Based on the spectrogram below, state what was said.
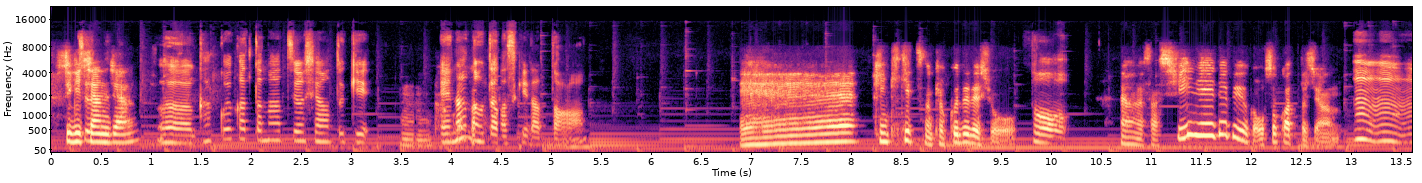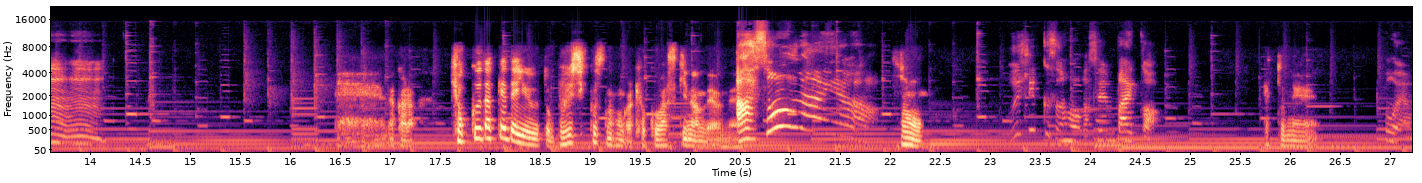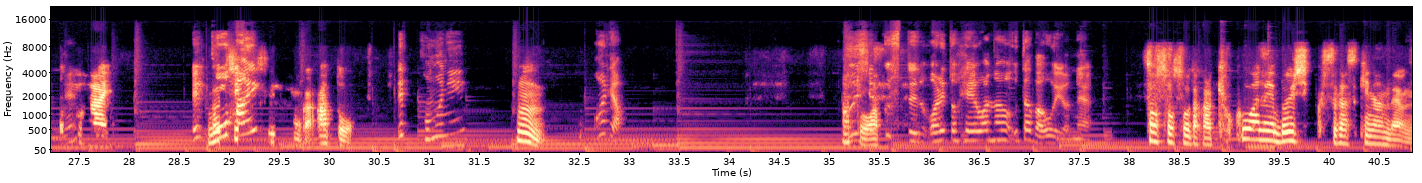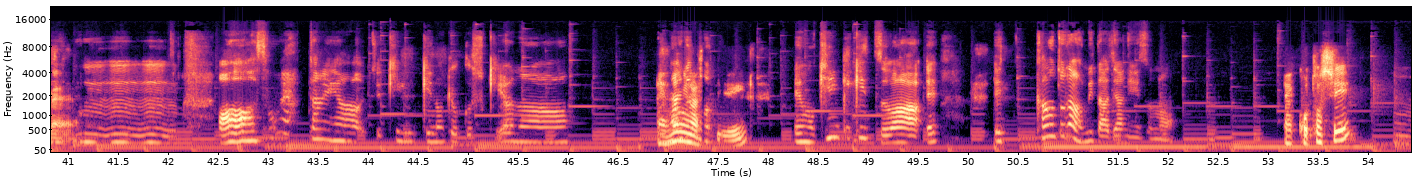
不思議ちゃんじゃん。うん、かっこよかったな、強しあの時。うん、え、何の歌が好きだった？えー、キンキキッズの曲ででしょ？そなんかさ、CD デビューが遅かったじゃん。う。うんうんうんだから、曲だけで言うと V6 の方が曲は好きなんだよねうん。。あ、そうなんや。そう。V6 の方が先輩か。えっとね、そうやんね。はい。え、後輩？V6 の方が後。え、ほんまに？うん。ありゃ。あとは、V6 って割と平和な歌が多いよね。そうそうそう、だから曲はね、V6 が好きなんだよね。うんうんうん。ああ、そうやったんや。うちキンキの曲好きやな。え、何が好きえ、もうキンキキッズは、え、え、カウントダウン見た？ジャニーズの。え、今年？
